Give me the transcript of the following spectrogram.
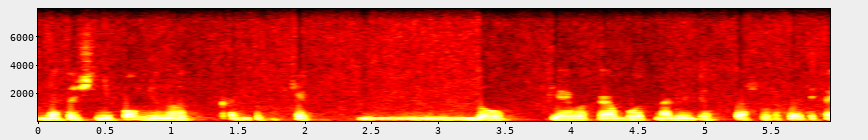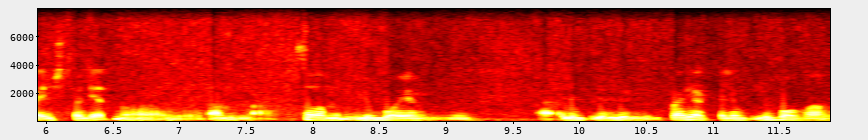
я точно не помню, но как бы, как до первых работ на людях прошло какое-то количество лет, но там в целом любое а, проверка любого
